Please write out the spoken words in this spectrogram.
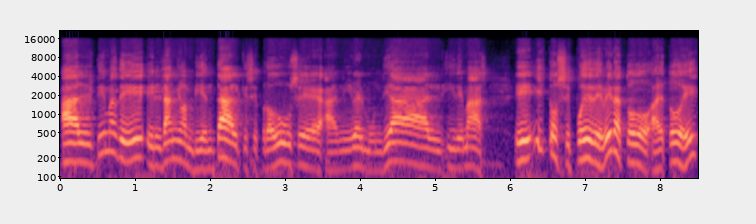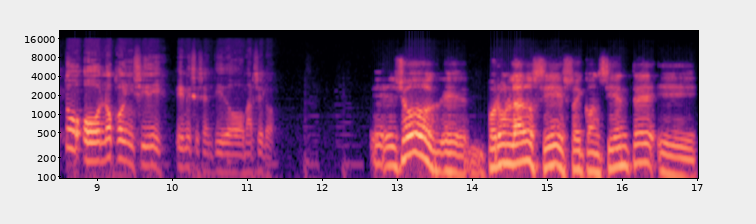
al tema del daño ambiental que se produce a nivel mundial y demás. Eh, ¿Esto se puede deber a todo, a todo esto o no coincidís en ese sentido, Marcelo? Eh, yo, por un lado, sí, soy consciente y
